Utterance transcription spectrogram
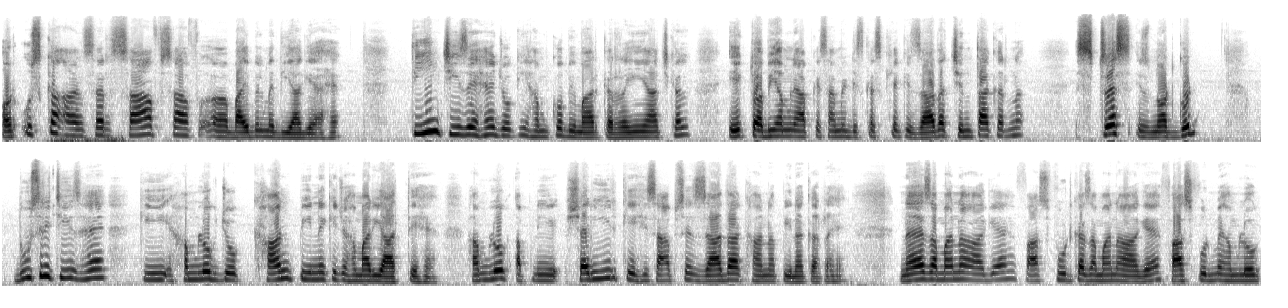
और उसका आंसर साफ़ साफ़ बाइबल में दिया गया है। तीन चीज़ें हैं जो कि हमको बीमार कर रही हैं आजकल। एक तो अभी हमने आपके सामने डिस्कस किया कि ज़्यादा चिंता करना स्ट्रेस इज़ नॉट गुड दूसरी चीज़ है कि हम लोग जो खान पीने की जो हमारी आदतें हैं हम लोग अपने शरीर के हिसाब से ज़्यादा खाना पीना कर रहे हैं। नया ज़माना आ गया है फास्ट फ़ूड का ज़माना आ गया है। फास्ट फ़ूड में हम लोग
